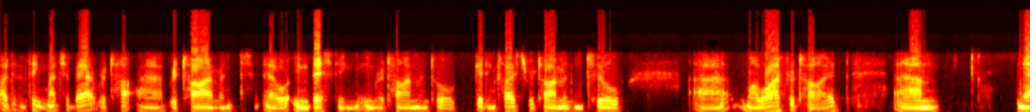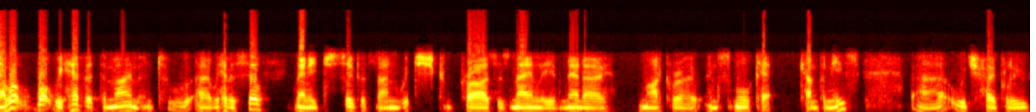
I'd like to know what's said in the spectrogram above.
I didn't think much about reti- uh, retirement or investing in retirement or getting close to retirement until uh, my wife retired. Um, now, what, what we have at the moment, uh, we have a self managed super fund which comprises mainly of nano, micro, and small cap companies, uh, which hopefully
